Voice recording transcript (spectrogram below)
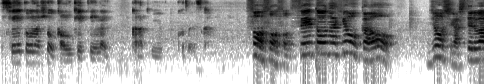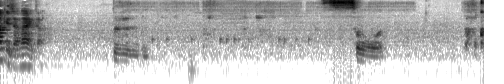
正当な評価を受けていないからということですか？そうそうそう。正当な評価を上司がしてるわけじゃないから。うん。そうなのか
